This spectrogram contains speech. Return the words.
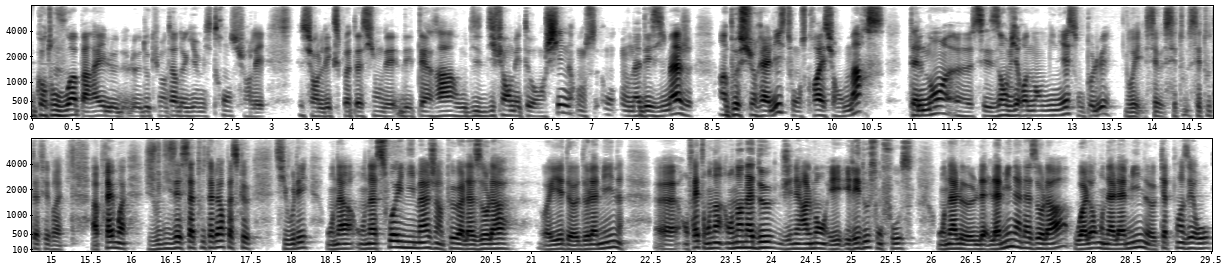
Ou quand on voit, pareil, le, le documentaire de Guillaume Mistron sur les sur l'exploitation des, des, terres rares ou différents métaux en Chine, on, on, a des images un peu surréalistes où on se croirait sur Mars tellement euh, ces environnements miniers sont pollués. Oui, c'est tout, à fait vrai. Après, moi, je vous disais ça tout à l'heure parce que, si vous voulez, on a, soit une image un peu à la Zola, vous voyez, de, la mine, euh, en fait, on, en a deux généralement, et, les deux sont fausses. On a la, mine à la Zola, ou alors on a la mine 4.0. Vous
